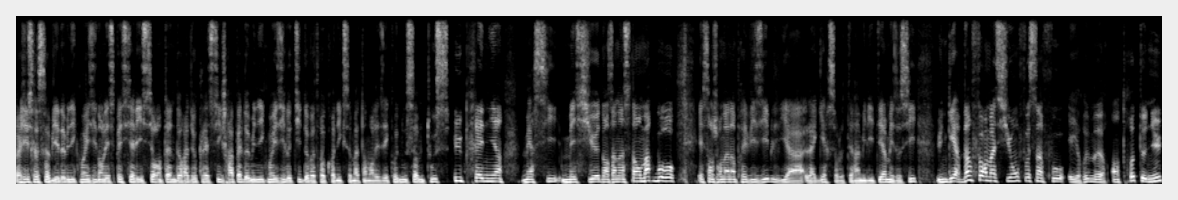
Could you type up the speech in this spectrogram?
Régis Le Sobier, Dominique Moisy dans les spécialistes sur l'antenne de Radio Classique. Je rappelle Dominique Moisy le titre de votre chronique ce matin dans les échos. Nous sommes tous ukrainiens. Merci messieurs. Dans un instant, Marc Bourreau et son journal imprévisible. Il y a la guerre sur le terrain militaire, mais aussi une guerre d'information, fausses infos et rumeurs entretenues.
